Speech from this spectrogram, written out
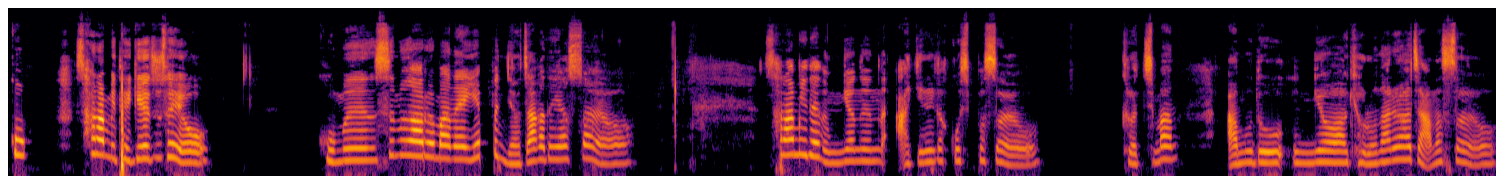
꼭 사람이 되게 해주세요. 곰은 스무 하루 만에 예쁜 여자가 되었어요. 사람이 된 웅녀는 아기를 갖고 싶었어요. 그렇지만 아무도 웅녀와 결혼하려 하지 않았어요.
